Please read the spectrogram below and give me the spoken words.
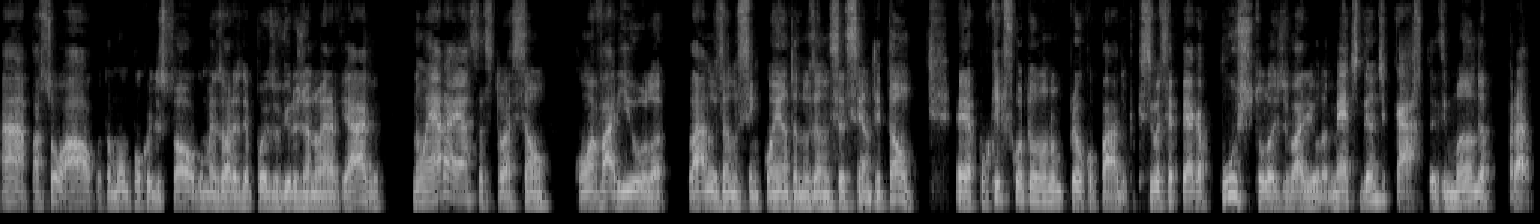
ah, passou álcool, tomou um pouco de sol, algumas horas depois o vírus já não era viável. Não era essa a situação com a varíola lá nos anos 50, nos anos 60. Então, é, por que, que ficou todo mundo preocupado? Porque se você pega pústulas de varíola, mete dentro de cartas e manda para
